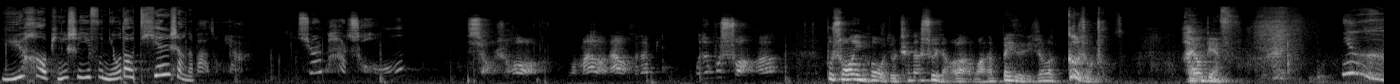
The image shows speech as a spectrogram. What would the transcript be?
于浩平是一副牛到天上的霸总样，居然怕虫。小时候，我妈老拿我和他比，我就不爽啊！不爽以后，我就趁他睡着了，往他被子里扔了各种虫子，还有蝙蝠。你恶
